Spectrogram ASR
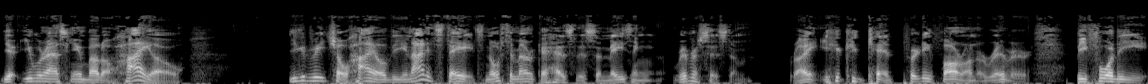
You, you were asking about Ohio. You could reach Ohio. The United States, North America has this amazing river system, right? You could get pretty far on a river before the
